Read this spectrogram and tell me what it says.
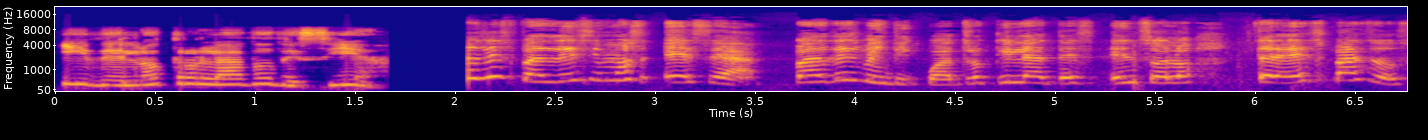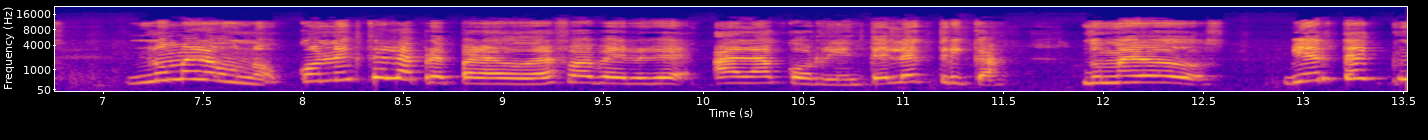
Y del otro lado decía. Padres Padrísimos S.A. Padres 24 quilates en solo 3 pasos. Número 1. Conecte la preparadora Faberge a la corriente eléctrica. Número 2. Vierta 15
